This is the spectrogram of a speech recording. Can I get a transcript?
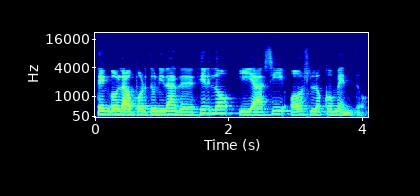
tengo la oportunidad de decirlo y así os lo comento.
